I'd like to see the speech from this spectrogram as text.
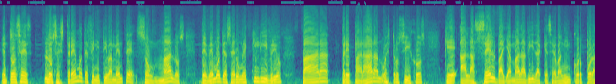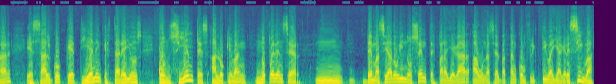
Entonces, los extremos definitivamente son malos. Debemos de hacer un equilibrio para preparar a nuestros hijos que a la selva llamada vida que se van a incorporar es algo que tienen que estar ellos conscientes a lo que van. No pueden ser mm, demasiado inocentes para llegar a una selva tan conflictiva y agresiva,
